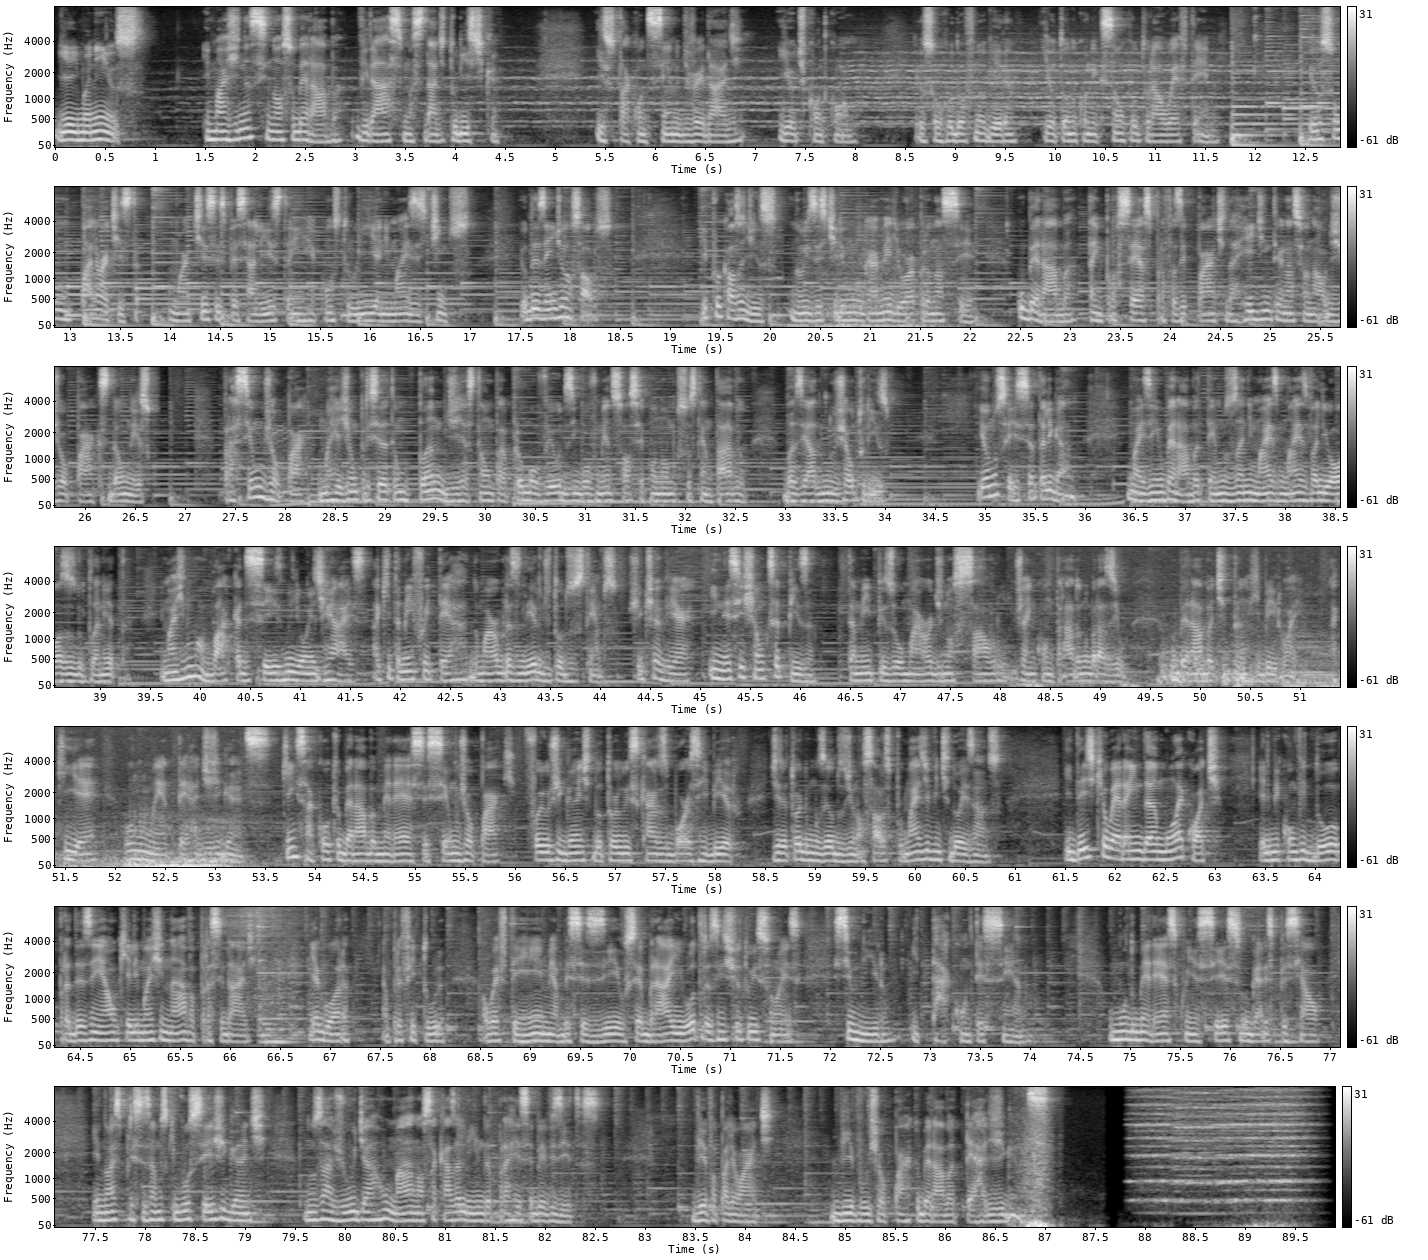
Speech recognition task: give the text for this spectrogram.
E aí, maninhos? Imagina se nosso Uberaba virasse uma cidade turística. Isso está acontecendo de verdade e eu te conto como. Eu sou Rodolfo Nogueira e eu estou no Conexão Cultural UFTM. Eu sou um paleoartista, um artista especialista em reconstruir animais extintos. Eu desenho dinossauros. E por causa disso, não existiria um lugar melhor para eu nascer. Uberaba está em processo para fazer parte da rede internacional de geoparques da Unesco. Para ser um geoparque, uma região precisa ter um plano de gestão para promover o desenvolvimento socioeconômico sustentável baseado no geoturismo. E eu não sei se você está ligado, mas em Uberaba temos os animais mais valiosos do planeta. Imagina uma vaca de 6 milhões de reais. Aqui também foi terra do maior brasileiro de todos os tempos, Chico Xavier. E nesse chão que você pisa, também pisou o maior dinossauro já encontrado no Brasil, Uberaba Titã Ribeiroi. Aqui é ou não é terra de gigantes? Quem sacou que Uberaba merece ser um geoparque foi o gigante Dr. Luiz Carlos Borges Ribeiro, diretor do Museu dos Dinossauros por mais de 22 anos. E desde que eu era ainda molecote, ele me convidou para desenhar o que ele imaginava para a cidade. E agora, a prefeitura, a UFTM, a BCZ, o SEBRAE e outras instituições se uniram e está acontecendo. O mundo merece conhecer esse lugar especial e nós precisamos que você, gigante, nos ajude a arrumar nossa casa linda para receber visitas. Viva Paleoarte! Viva o Geoparque Uberaba Terra de Gigantes!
